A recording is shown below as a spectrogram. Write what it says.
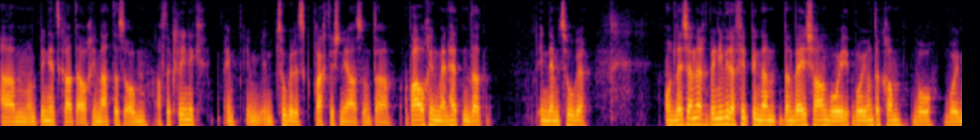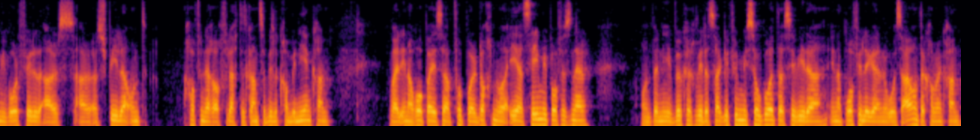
ähm, und bin jetzt gerade auch in Natters oben auf der Klinik im, im, im Zuge des praktischen Jahres und äh, war auch in Manhattan da in dem Zuge und letztendlich, wenn ich wieder fit bin, dann, dann werde ich schauen, wo ich, wo ich unterkomme, wo, wo ich mich wohlfühle als, als Spieler und hoffentlich auch vielleicht das Ganze ein bisschen kombinieren kann. Weil in Europa ist ja Football doch nur eher semi-professionell. Und wenn ich wirklich wieder sage, ich fühle mich so gut, dass ich wieder in einer Profiliga in den USA unterkommen kann,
